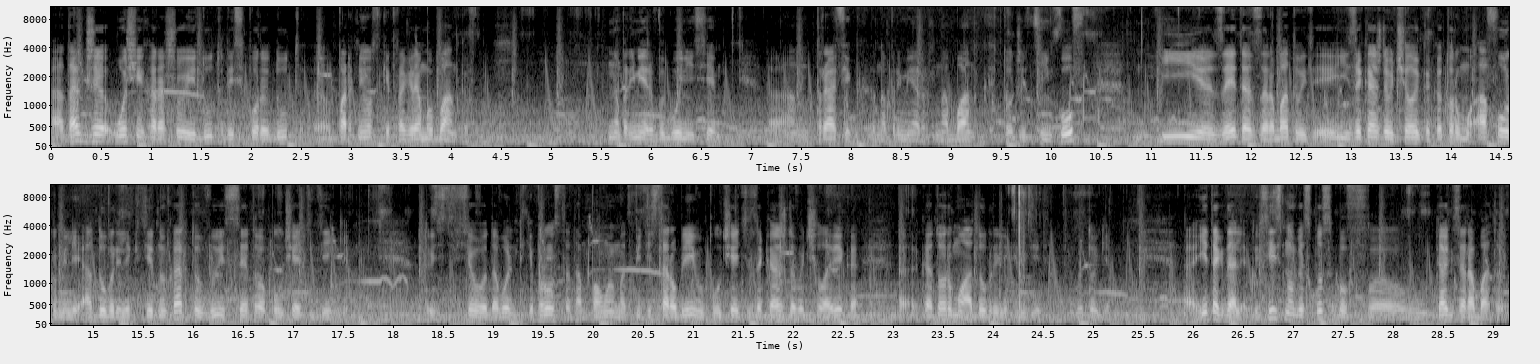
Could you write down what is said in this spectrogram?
А также очень хорошо идут до сих пор идут э, партнерские программы банков. Например, вы гоните э, трафик, например, на банк тот же Тиньков, и за это зарабатываете, и за каждого человека, которому оформили, одобрили кредитную карту, вы с этого получаете деньги. То есть все довольно-таки просто. Там, по-моему, от 500 рублей вы получаете за каждого человека, э, которому одобрили кредит в итоге и так далее. То есть есть много способов, э, как зарабатывать.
